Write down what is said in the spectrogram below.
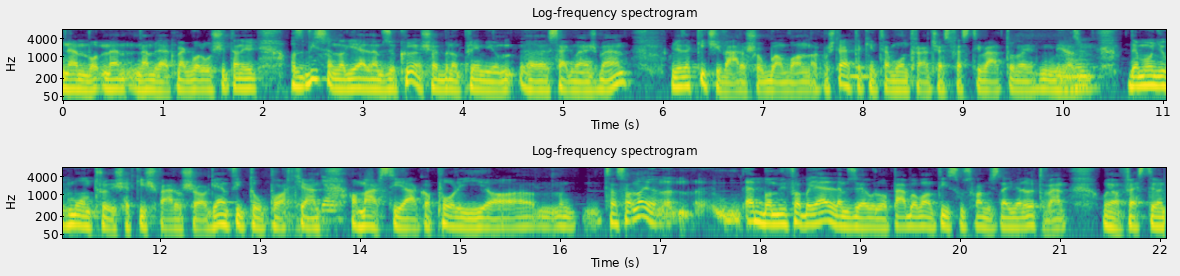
nem, nem, nem lehet megvalósítani, hogy az viszonylag jellemző, különösebben a prémium szegmensben, hogy ezek kicsi városokban vannak. Most eltekintve Montreal Jazz Fesztiváltól, mi az, mm. de mondjuk Montreux is egy kisvárosa, a Genfitó partján, Igen. a Marciák, a Poli, a, szóval nagyon, ebben a műfajban jellemző Európában van 10, 20, 30, 40, 50 olyan fesztivál,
